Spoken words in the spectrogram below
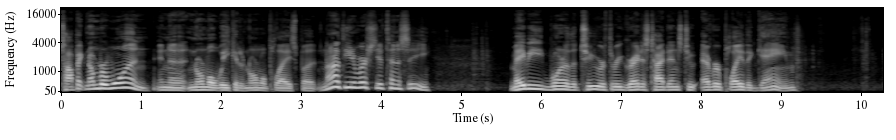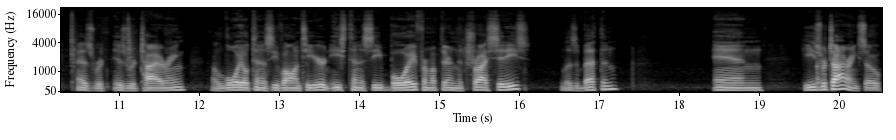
topic number one in a normal week at a normal place, but not at the University of Tennessee. Maybe one of the two or three greatest tight ends to ever play the game has re- is retiring. A loyal Tennessee volunteer, an East Tennessee boy from up there in the Tri Cities, Elizabethton. And he's retiring. So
